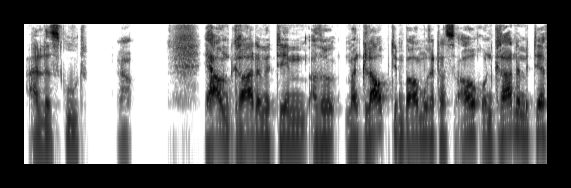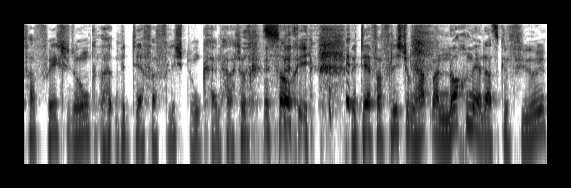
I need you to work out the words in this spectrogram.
Alles gut. Ja, und gerade mit dem, also man glaubt dem Baumgart das auch und gerade mit der Verpflichtung, äh, mit der Verpflichtung, keine Ahnung, sorry, mit der Verpflichtung hat man noch mehr das Gefühl,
